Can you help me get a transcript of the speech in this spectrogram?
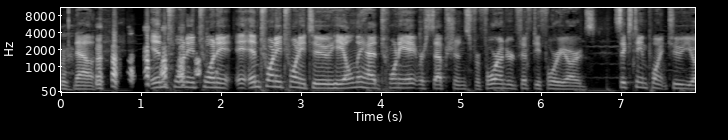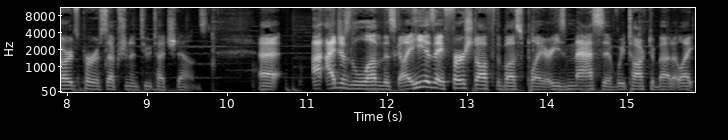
Now, in 2020, in 2022, he only had 28 receptions for 454 yards, 16.2 yards per reception, and two touchdowns. Uh, I, I just love this guy. He is a first off the bus player. He's massive. We talked about it. Like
